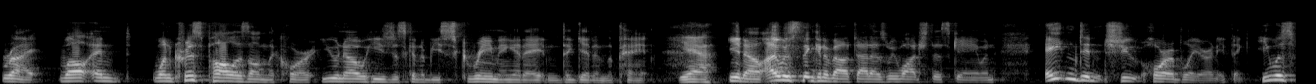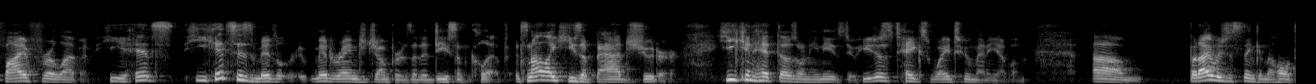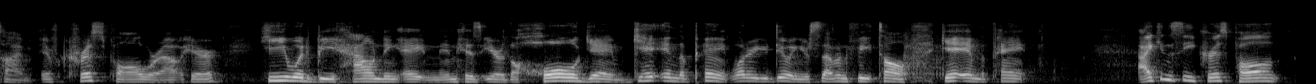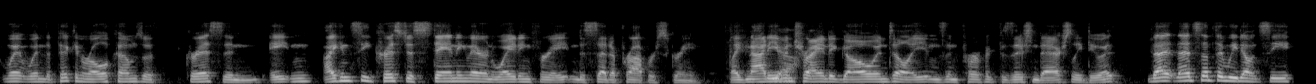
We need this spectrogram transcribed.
Right. Well, and when Chris Paul is on the court, you know he's just going to be screaming at Ayton to get in the paint. Yeah, You know, I was thinking about that as we watched this game, and Ayton didn't shoot horribly or anything. He was five for eleven. He hits he hits his mid mid range jumpers at a decent clip. It's not like he's a bad shooter. He can hit those when he needs to. He just takes way too many of them. Um, but I was just thinking the whole time, if Chris Paul were out here, he would be hounding Ayton in his ear the whole game. Get in the paint. What are you doing? You're seven feet tall. Get in the paint. I can see Chris Paul when when the pick and roll comes with Chris and Ayton. I can see Chris just standing there and waiting for Ayton to set a proper screen, like not even Yeah. trying to go until Ayton's in perfect position to actually do it. That that's something we don't see,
